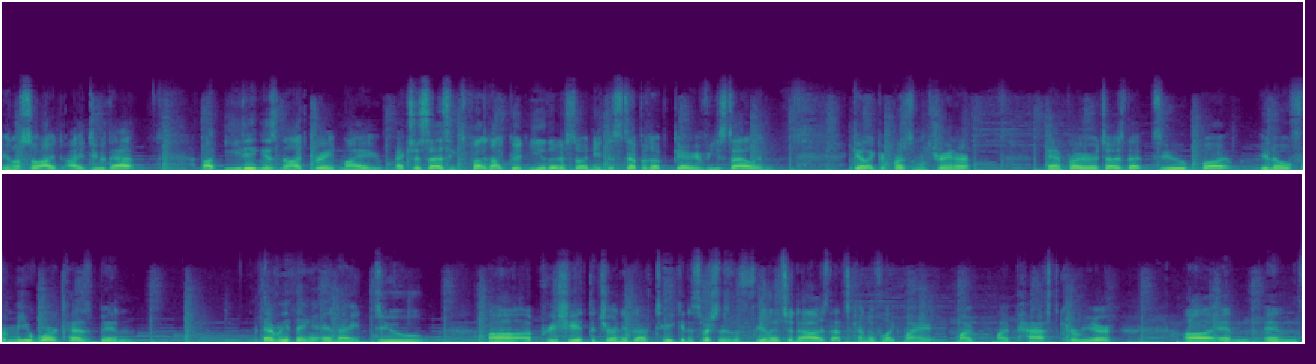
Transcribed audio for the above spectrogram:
you know? So I I do that. Uh, eating is not great. My exercising is probably not good either, so I need to step it up Gary Vee style and get like a personal trainer and prioritize that too. But you know, for me, work has been everything, and I do uh, appreciate the journey that I've taken, especially as a freelancer now, as that's kind of like my my, my past career, uh, and and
